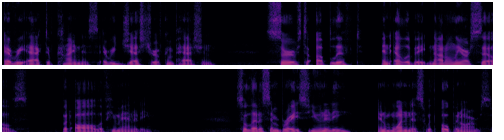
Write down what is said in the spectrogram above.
Every act of kindness, every gesture of compassion, serves to uplift and elevate not only ourselves, but all of humanity. So let us embrace unity and oneness with open arms,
